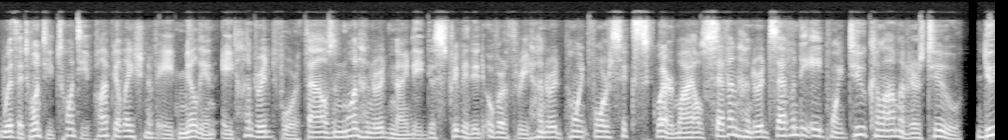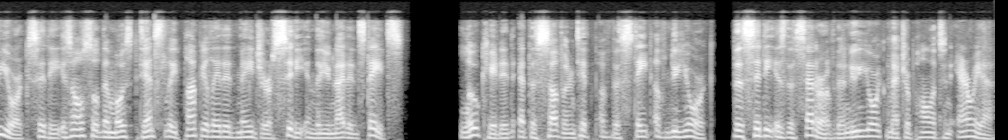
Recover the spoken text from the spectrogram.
With a 2020 population of 8,804,190 distributed over 300.46 square miles 778.2 kilometers 2, New York City is also the most densely populated major city in the United States. Located at the southern tip of the state of New York, the city is the center of the New York metropolitan area,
